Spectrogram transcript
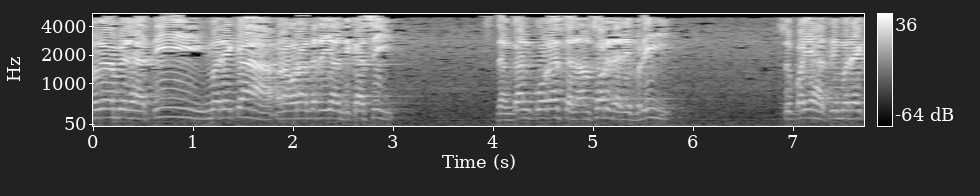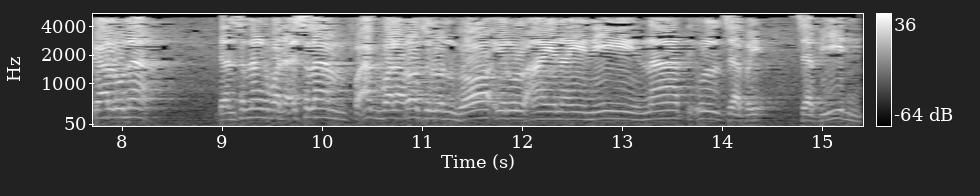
Mengambil hati mereka orang-orang tadi yang dikasih. Sedangkan Quraisy dan Ansar tidak diberi supaya hati mereka lunak dan senang kepada Islam. Fa'akbala rasulun ghairul ainaini natiul jabin.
